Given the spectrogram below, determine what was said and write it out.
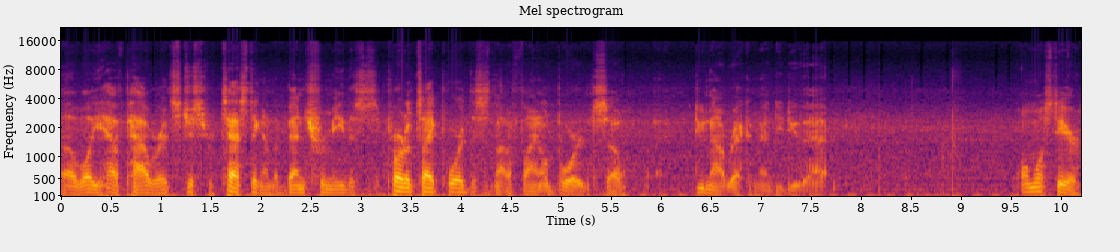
uh, while you have power. It's just for testing on the bench for me. This is a prototype board. This is not a final board, so I do not recommend you do that. Almost here.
